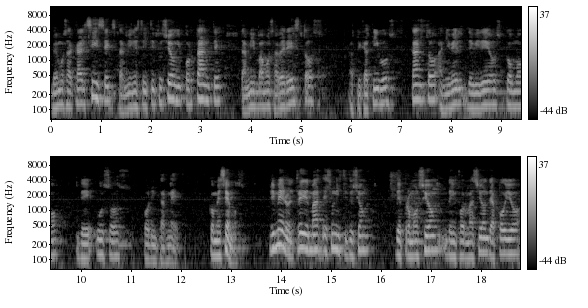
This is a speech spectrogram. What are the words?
Vemos acá el CISEX, también esta institución importante. También vamos a ver estos aplicativos, tanto a nivel de videos como de usos por Internet. Comencemos. Primero, el TradeMat es una institución de promoción de información de apoyo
